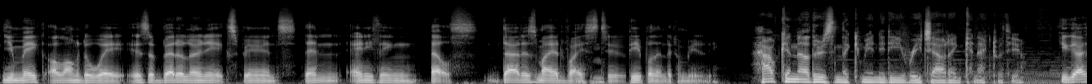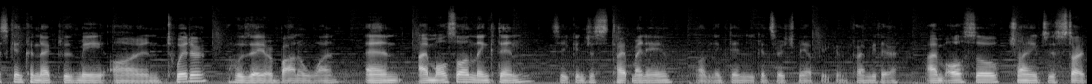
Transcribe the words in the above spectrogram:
you make along the way is a better learning experience than anything else. That is my advice mm-hmm. to people in the community. How can others in the community reach out and connect with you? You guys can connect with me on Twitter, Jose Urbano1. And I'm also on LinkedIn, so you can just type my name on LinkedIn. You can search me up, you can find me there. I'm also trying to start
